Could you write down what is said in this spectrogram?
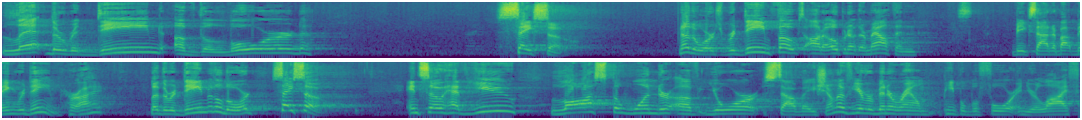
Let the redeemed of the Lord say so. In other words, redeemed folks ought to open up their mouth and be excited about being redeemed, right? Let the redeemed of the Lord say so. And so, have you lost the wonder of your salvation. I don't know if you've ever been around people before in your life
